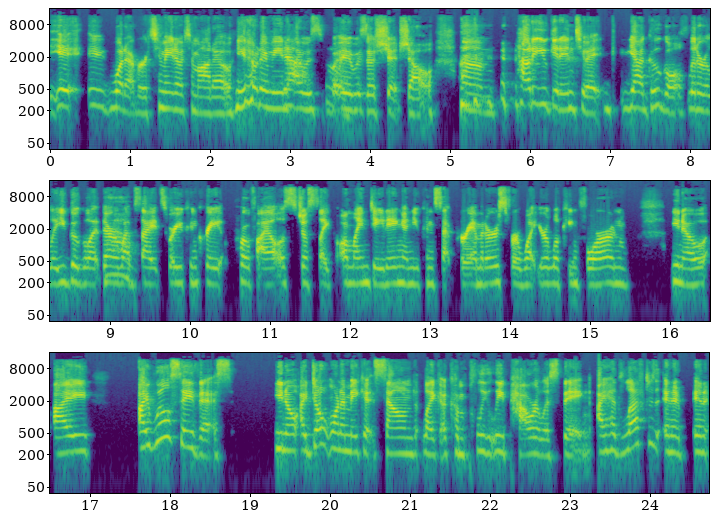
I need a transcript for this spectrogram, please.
it, it, whatever tomato tomato you know what i mean yeah, i was totally. it was a shit show um, how do you get into it yeah google literally you google it there wow. are websites where you can create profiles just like online dating and you can set parameters for what you're looking for and you know i i will say this you know i don't want to make it sound like a completely powerless thing i had left in a, in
